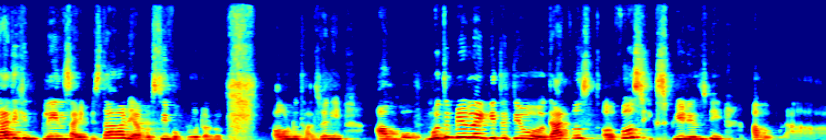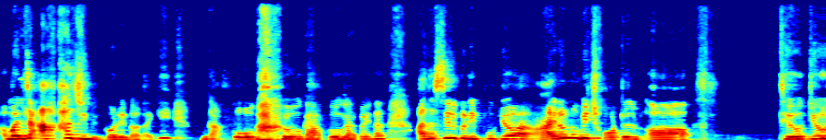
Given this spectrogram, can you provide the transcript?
त्यहाँदेखि प्लेन साइड बिस्तारै अब सिभोक रोडहरू आउनु थाल्छ नि। अब म त मेरो लागि त त्यो द्याट वाज फर्स्ट एक्सपिरियन्स नि। अब पुरा मैले चाहिँ आँखा झिमिक गरेन होला कि। गएको गएको गएको गएको होइन। आज सिलगढी पुग्यो। I don't know which hotel थियो त्यो।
